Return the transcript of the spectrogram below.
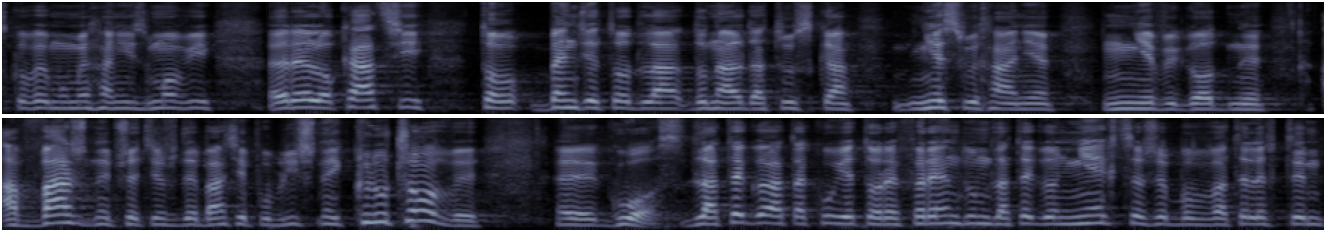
obowiązkowemu mechanizmowi relokacji, to będzie to dla Donalda Tuska niesłychanie niewygodny, a ważny przecież w debacie publicznej, kluczowy e, głos. Dlatego atakuje to referendum, dlatego nie chcę, żeby obywatele w tym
